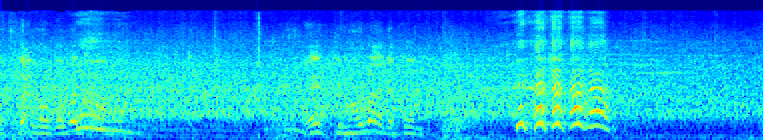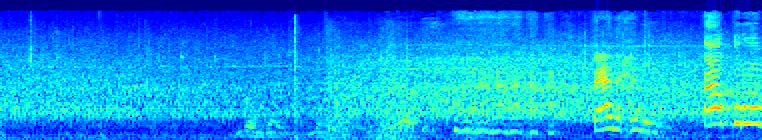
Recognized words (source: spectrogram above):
دي يقطع له قبلها يكتم اولادك انت تعال حلو. اضرب.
